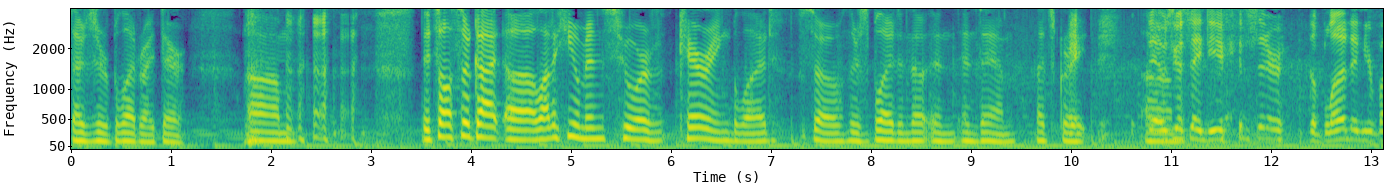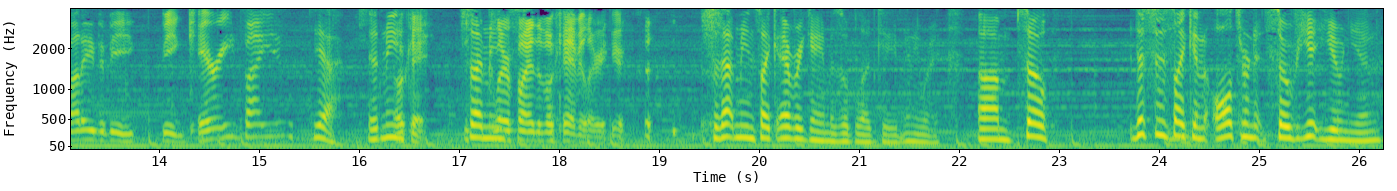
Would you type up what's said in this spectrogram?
there's your blood right there. Um, it's also got uh, a lot of humans who are carrying blood, so there's blood in the in, in them. That's great. I was Um, gonna say, do you consider the blood in your body to be being carried by you? Yeah, it means Okay, just means- clarify the vocabulary here. so that means like every game is a blood game anyway um so this is like an alternate soviet union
